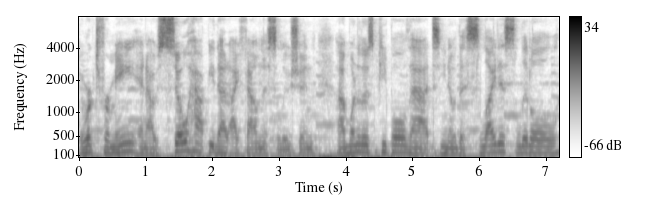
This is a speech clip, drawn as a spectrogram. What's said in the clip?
It worked for me and I was so happy that I found this solution. I'm one of those people that, you know, the slightest little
